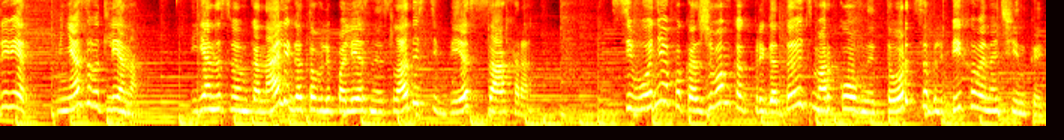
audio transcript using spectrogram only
Привет! Меня зовут Лена. Я на своем канале готовлю полезные сладости без сахара. Сегодня я покажу вам, как приготовить морковный торт с облепиховой начинкой.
